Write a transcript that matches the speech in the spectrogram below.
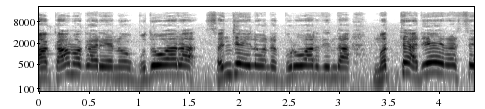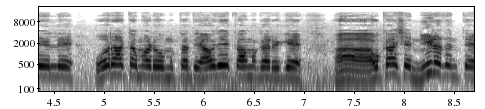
ಆ ಕಾಮಗಾರಿಯನ್ನು ಬುಧವಾರ ಸಂಜೆ ಇಲ್ಲವನ್ನ ಗುರುವಾರದಿಂದ ಮತ್ತೆ ಅದೇ ರಸ್ತೆಯಲ್ಲಿ ಹೋರಾಟ ಮಾಡುವ ಮುಖಾಂತರ ಯಾವುದೇ ಕಾಮಗಾರಿಗೆ ಅವಕಾಶ ನೀಡದಂತೆ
